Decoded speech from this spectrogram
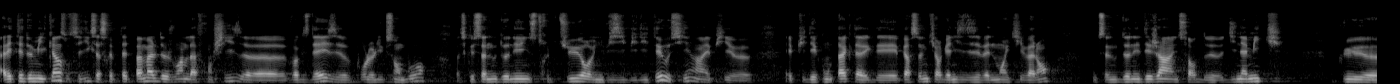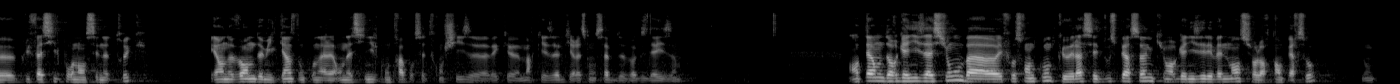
à l'été 2015, on s'est dit que ça serait peut-être pas mal de joindre la franchise euh, Vox Days euh, pour le Luxembourg, parce que ça nous donnait une structure, une visibilité aussi, hein, et, puis, euh, et puis des contacts avec des personnes qui organisent des événements équivalents. Donc ça nous donnait déjà une sorte de dynamique plus, facile pour lancer notre truc. Et en novembre 2015, donc on, a, signé le contrat pour cette franchise avec Marc Ezel, qui est responsable de Vox Days. En termes d'organisation, bah, il faut se rendre compte que là, c'est 12 personnes qui ont organisé l'événement sur leur temps perso. Donc,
